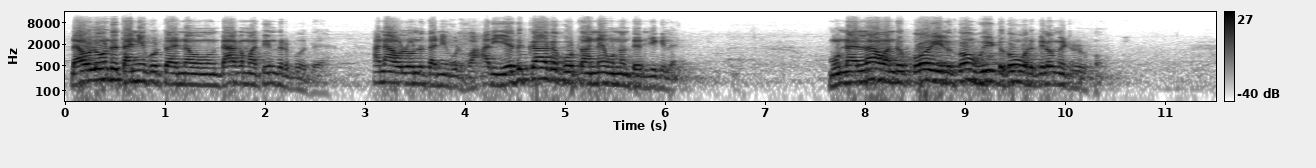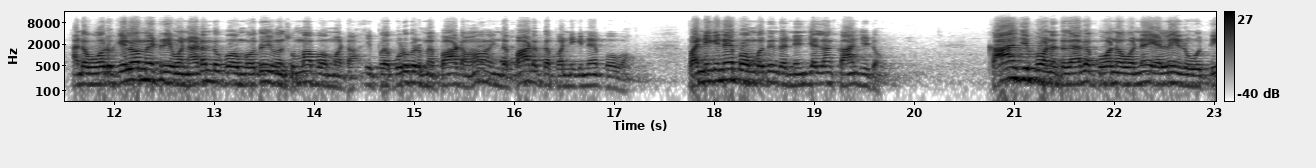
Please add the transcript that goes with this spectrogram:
இந்த அவ்வளோண்டு தண்ணி கொடுத்தா என்ன உன் தாகமாக தீர்ந்துரு போகுது. ஆனால் அவ்வளோண்டு தண்ணி கொடுப்பான். அது எதுக்காக கொடுத்தானே ஒன்றும் தெரிஞ்சுக்கல. முன்னெல்லாம் வந்து கோயிலுக்கும் வீட்டுக்கும் ஒரு கிலோமீட்டர் இருக்கும். அந்த ஒரு கிலோமீட்டர் இவன் நடந்து போகும்போது இவன் சும்மா போக மாட்டான். இப்போ கொடுக்குறமே பாடம் இந்த பாடத்தை பண்ணிக்கினே போவான். பண்ணிக்கினே போகும்போது இந்த நெஞ்செல்லாம் காஞ்சிடும். காஞ்சி போனதுக்காக போன உடனே எல்லையில் ஊற்றி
